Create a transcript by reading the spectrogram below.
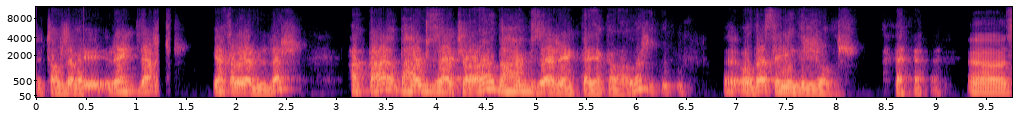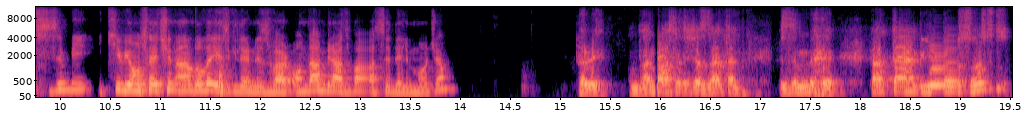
E, Çalacak e, renkler yakalayabilirler. Hatta daha güzel çalarlar, daha güzel renkler yakalarlar. E, o da sevindirici olur. Ee, sizin bir iki Beyoncé için Anadolu ezgileriniz var. Ondan biraz bahsedelim mi hocam? Tabii. Ondan bahsedeceğiz zaten. Bizim hatta biliyorsunuz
